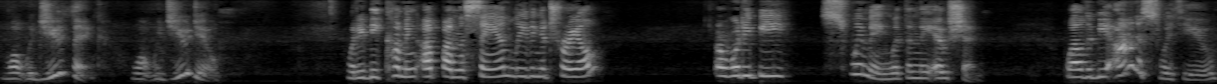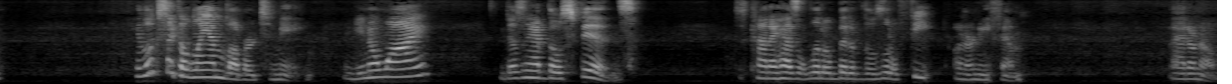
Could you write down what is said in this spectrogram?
What would you think? What would you do? Would he be coming up on the sand, leaving a trail? Or would he be swimming within the ocean? Well, to be honest with you, he looks like a landlubber to me. And you know why? He doesn't have those fins. Just kind of has a little bit of those little feet underneath him. I don't know.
